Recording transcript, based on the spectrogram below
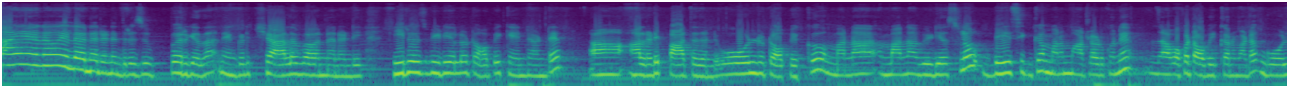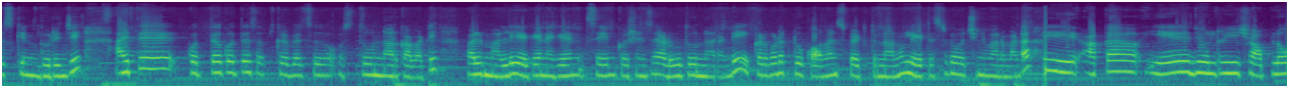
హాయ్ హలో ఎలా ఉన్నారండి ఇద్దరు సూపర్ కదా? నేను కూడా చాలా బాగున్నానండి. ఈరోజు వీడియోలో టాపిక్ ఏంటంటే ఆల్రెడీ పాతదండి. ఓల్డ్ టాపిక్ మన మన వీడియోస్లో బేసిక్గా మనం మాట్లాడుకునే ఒక టాపిక్ అనమాట గోల్డ్ స్కిన్ గురించి. అయితే కొత్త కొత్త సబ్స్క్రైబర్స్ వస్తూ ఉన్నారు కాబట్టి వాళ్ళు మళ్ళీ అగైన్ అగైన్ సేమ్ క్వశ్చన్స్ అడుగుతున్నారండి. ఇక్కడ కూడా టూ కామెంట్స్ పెడుతున్నాను. లేటెస్ట్గా వచ్చినవి అనమాట ఈ అక్క ఏ జ్యువెలరీ షాప్లో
